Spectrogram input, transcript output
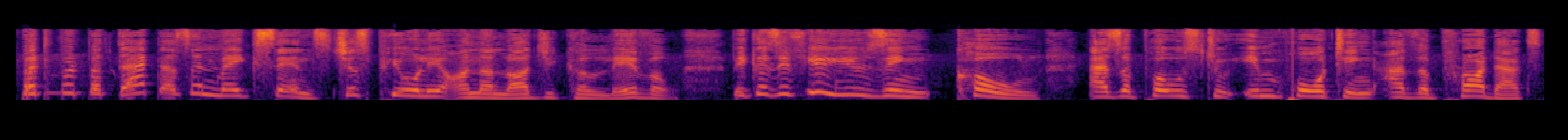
But, but, but that doesn't make sense just purely on a logical level. Because if you're using coal as opposed to importing other products,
